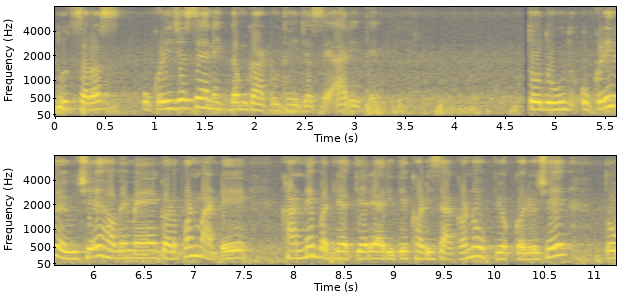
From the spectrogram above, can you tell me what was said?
દૂધ સરસ ઉકળી જશે અને એકદમ ઘાટું થઈ જશે આ રીતે. તો દૂધ ઉકળી રહ્યું છે. હવે મેં ગળપણ માટે ખાંડને બદલે અત્યારે આ રીતે ખડી સાકરનો ઉપયોગ કર્યો છે. તો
